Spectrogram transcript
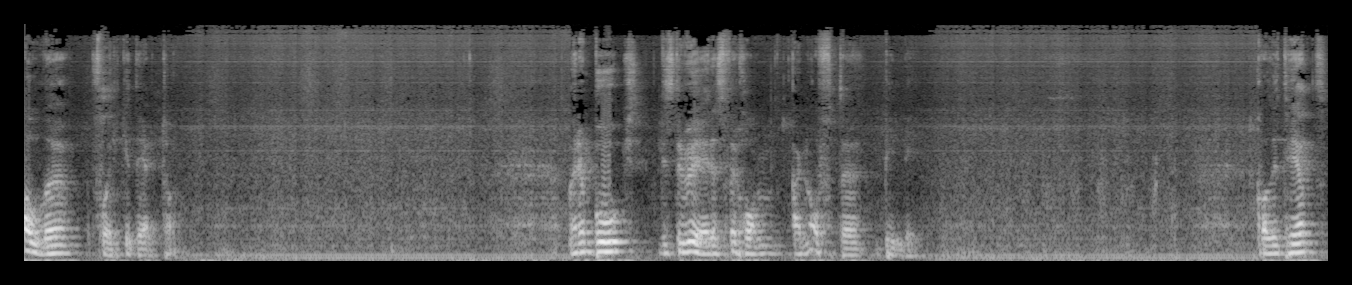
Alle får ikke delta. Når en bok distribueres for hånd, er den ofte billig. Kvalitet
